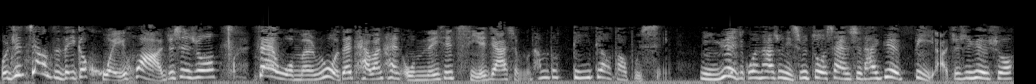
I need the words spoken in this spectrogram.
我觉得这样子的一个回话，就是说在我们如果在台湾看我们的一些企业家什么，他们都低调到不行。你越问他说你是不是做善事，他越避啊，就是越说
